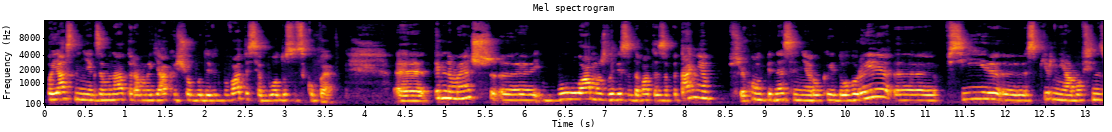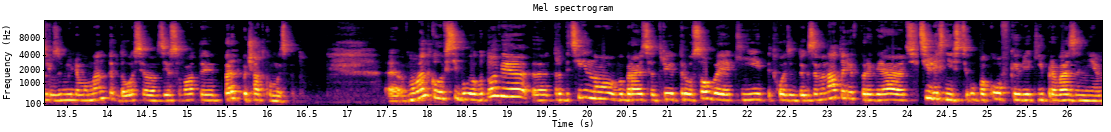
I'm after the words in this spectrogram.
пояснення екзаменаторами, як і що буде відбуватися, було досить скупе. Е, тим не менш, е, була можливість задавати запитання шляхом піднесення руки догори. Е, всі спірні або всі незрозумілі моменти вдалося з'ясувати перед початком іспиту. В момент, коли всі були готові, традиційно вибираються три, три особи, які підходять до екзаменаторів, перевіряють цілісність упаковки, в якій привезені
